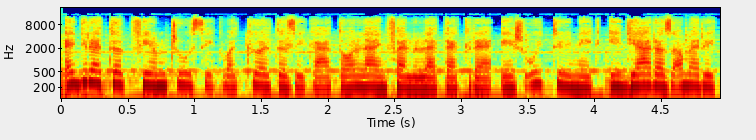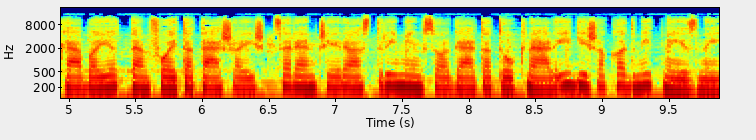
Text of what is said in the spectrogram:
Egyre több film csúszik vagy költözik át online felületekre, és úgy tűnik, így jár az Amerikába jöttem folytatása is, szerencsére a streaming szolgáltatóknál így is akad mit nézni.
